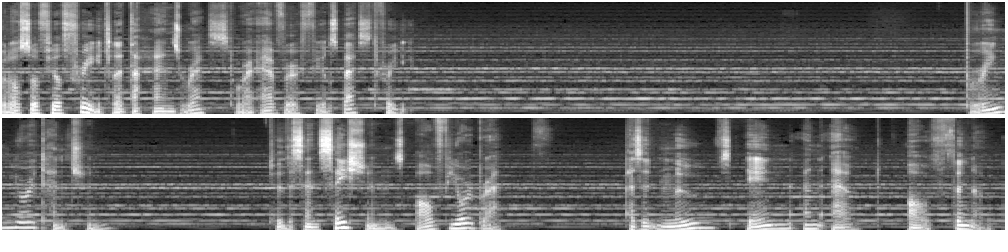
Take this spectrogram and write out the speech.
but also feel free to let the hands rest wherever feels best for you. Bring your attention to the sensations of your breath as it moves in and out of the nose.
